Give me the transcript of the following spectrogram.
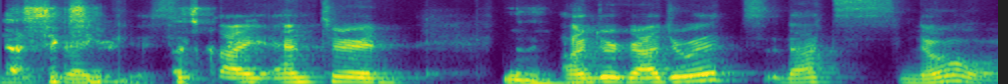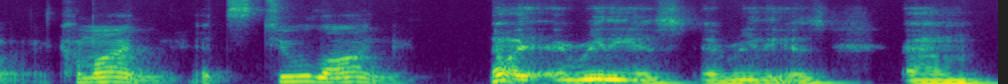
Yeah, six like, years. since I entered really. undergraduate, that's no, come on. It's too long. No, it, it really is. It really is. Um,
